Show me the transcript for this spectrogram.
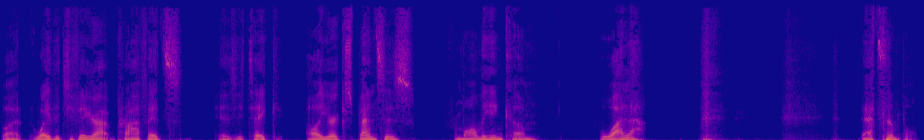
But the way that you figure out profits is you take all your expenses from all the income. Voila. That's simple.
